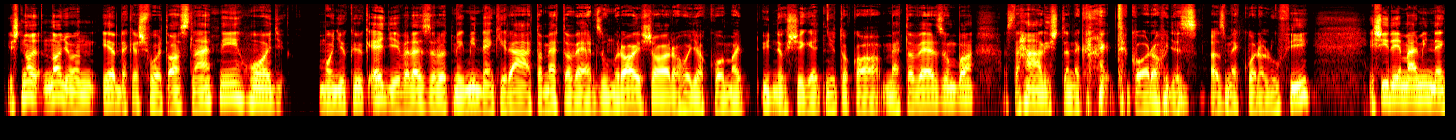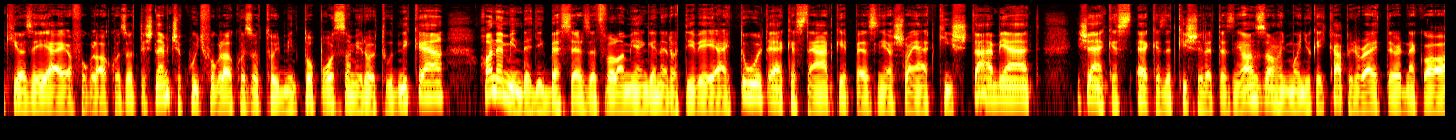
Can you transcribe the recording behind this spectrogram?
És na- nagyon érdekes volt azt látni, hogy mondjuk ők egy évvel ezelőtt még mindenki ráállt a metaverzumra, és arra, hogy akkor majd ügynökséget nyitok a metaverzumba, aztán hál' Istennek rájöttek arra, hogy ez az mekkora lufi, és idén már mindenki az AI-jal foglalkozott, és nem csak úgy foglalkozott, hogy mint toposz, amiről tudni kell, hanem mindegyik beszerzett valamilyen generatív AI túlt, elkezdte átképezni a saját kis tábját, és elkezd, elkezdett kísérletezni azzal, hogy mondjuk egy copywriternek a,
